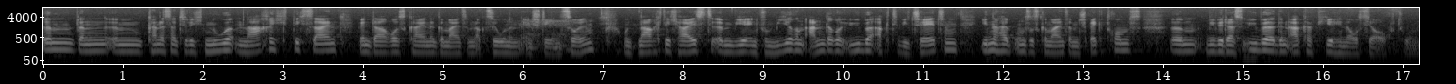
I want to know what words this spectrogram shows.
ähm, dann ähm, kann es natürlich nur nachrichtlich sein, wenn daraus keine gemeinsamen Aktionen entstehen sollen. Und nachrichtlich heißt, wir informieren andere über Aktivitäten innerhalb unseres gemeinsamen Spektrums, wie wie wir das über den AK4 hinaus ja auch tun.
